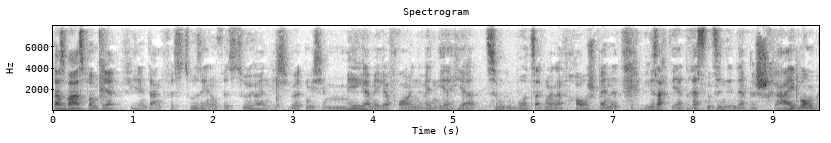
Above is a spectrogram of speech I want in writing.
das war's von mir. Vielen Dank fürs Zusehen und fürs Zuhören. Ich würde mich mega, mega freuen, wenn ihr hier zum Geburtstag meiner Frau spendet. Wie gesagt, die Adressen sind in der Beschreibung.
